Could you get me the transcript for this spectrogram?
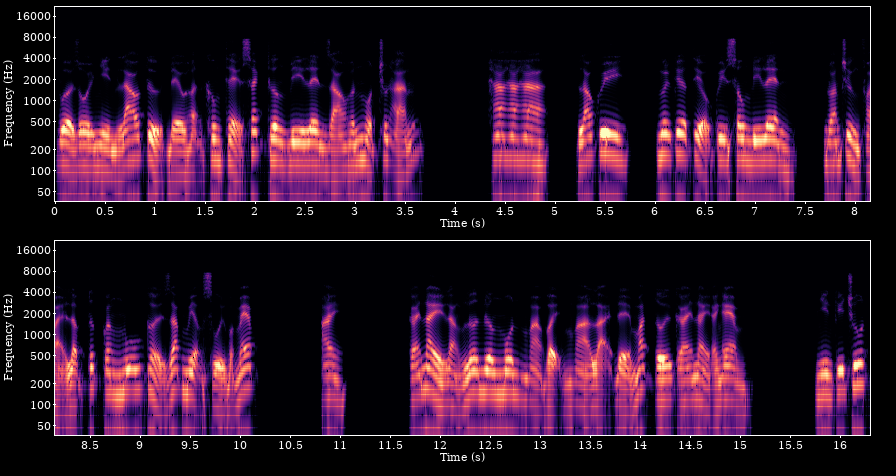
vừa rồi nhìn lão tử đều hận không thể sách thương đi lên giáo huấn một chút hắn. Ha ha ha, lão quy, ngươi kia tiểu quy sông đi lên, đoán chừng phải lập tức quăng mũ cởi giáp miệng sùi bọt mép. Ai? Cái này lẳng lơ nương môn mà vậy mà lại để mắt tới cái này anh em. Nhìn kỹ chút,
